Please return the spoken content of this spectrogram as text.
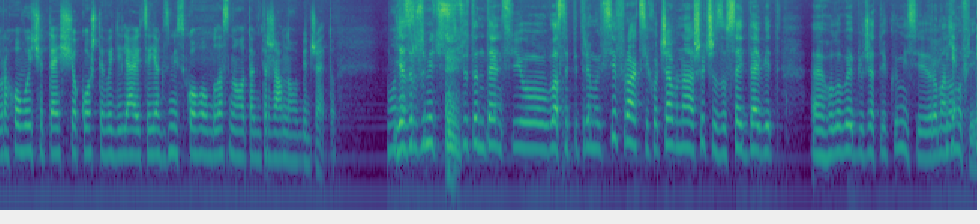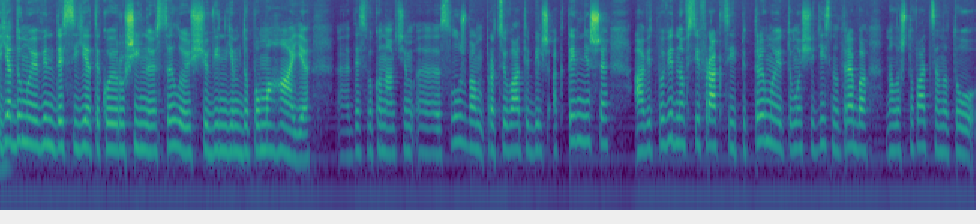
враховуючи те, що кошти виділяються як з міського обласного, так і державного бюджету. Тому Я десь- зрозумів цю, тенденцію, власне, підтримують всі фракції, хоча вона швидше за все йде від е, голови бюджетної комісії Романа Я, Онуфрієва. я думаю, він десь є такою рушійною силою, що він їм допомагає десь виконавчим е, службам працювати більш активніше. А відповідно всі фракції підтримують, тому що дійсно треба налаштуватися на ту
